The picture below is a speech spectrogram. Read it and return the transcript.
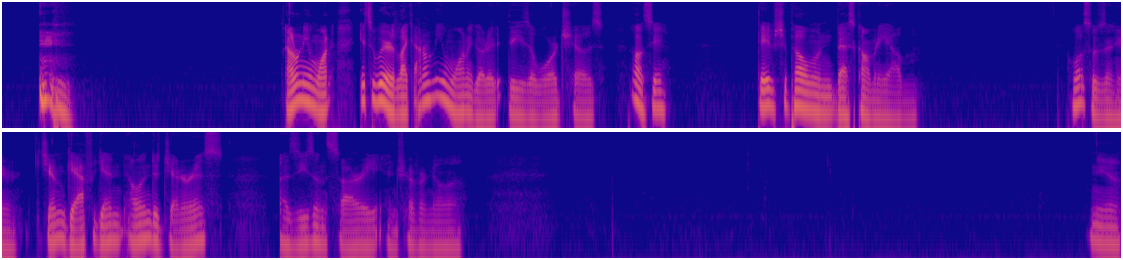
I don't even want. It's weird. Like I don't even want to go to these award shows. Oh, see, Dave Chappelle won Best Comedy Album. Who else was in here? Jim Gaffigan, Ellen DeGeneres, Aziz Ansari, and Trevor Noah. Yeah.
